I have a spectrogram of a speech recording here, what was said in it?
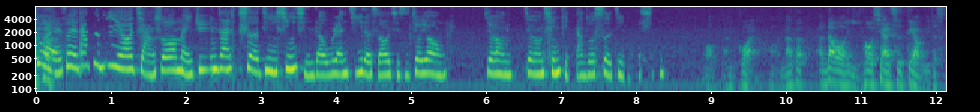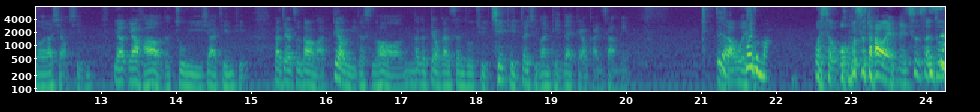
对，所以他这边也有讲说，美军在设计新型的无人机的时候，其实就用就用就用蜻蜓当做设计模型。哦，难怪哦，那个啊，那我以后下一次钓鱼的时候要小心，要要好好的注意一下蜻蜓。大家知道吗？钓鱼的时候哦，那个钓竿伸出去，蜻蜓最喜欢停在钓竿上面。不知道为什么？为什么？我不知道哎、每次伸出去，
